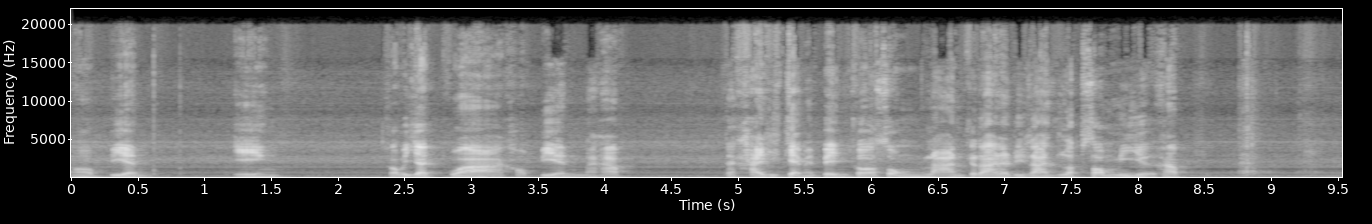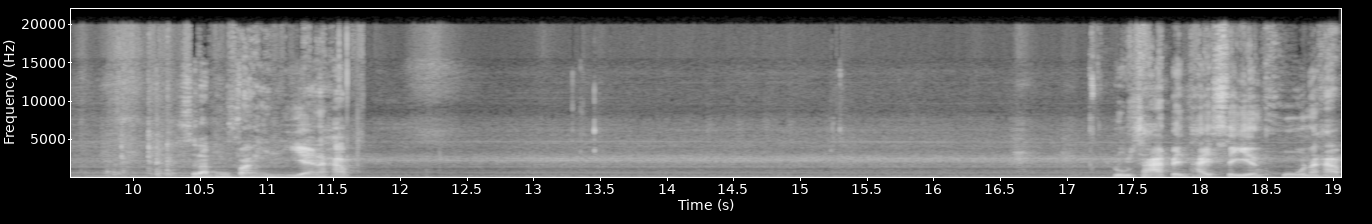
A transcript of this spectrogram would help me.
อ๋อเปลี่ยนเองเขาประหยัดกว่าขอเปลี่ยนนะครับ แต่ใครที่แกะไม่เป็นก็ส่งร้านก็ได้เดี๋ยวนี้ร้านรับซ่อมมีเยอะครับสำหรับหูฟังอินเอียร์นะครับ รูชาร์จเป็น Type C ทั้งคู่นะครับ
